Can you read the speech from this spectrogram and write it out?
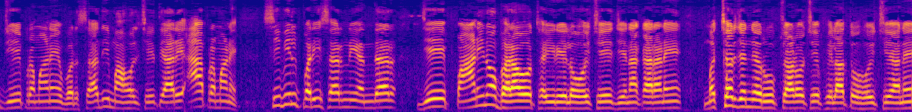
જે પ્રમાણે વરસાદી માહોલ છે, ત્યારે આ પ્રમાણે સિવિલ પરિસરની અંદર જે પાણીનો ભરાવો થઈ રહેલો હોય છે, જેના કારણે મચ્છરજન્ય રોગચાળો છે, ફેલાતો હોય છે અને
